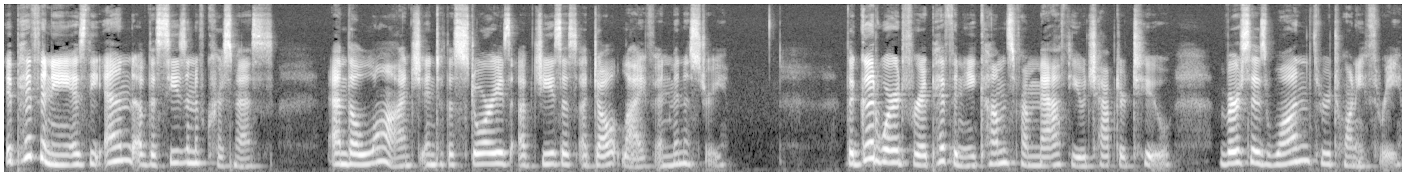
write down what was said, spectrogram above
Epiphany is the end of the season of Christmas and the launch into the stories of Jesus' adult life and ministry. The good word for Epiphany comes from Matthew chapter 2, verses 1 through 23.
